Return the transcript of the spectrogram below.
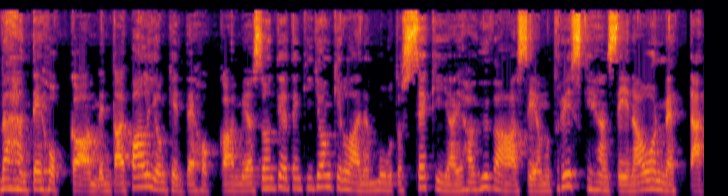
vähän tehokkaammin tai paljonkin tehokkaammin, ja se on tietenkin jonkinlainen muutos sekin ja ihan hyvä asia, mutta riskihän siinä on, että,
